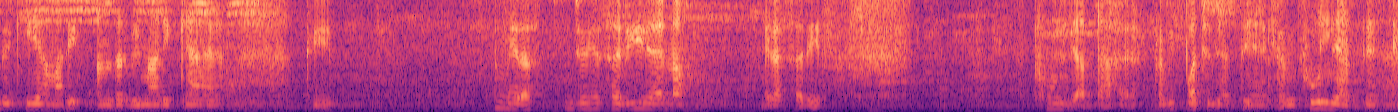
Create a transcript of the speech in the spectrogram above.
देखिए हमारी अंदर बीमारी क्या है कि मेरा जो ये शरीर है ना, मेरा शरीर फूल जाता है, कभी पच जाते हैं, कभी फूल जाते हैं।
